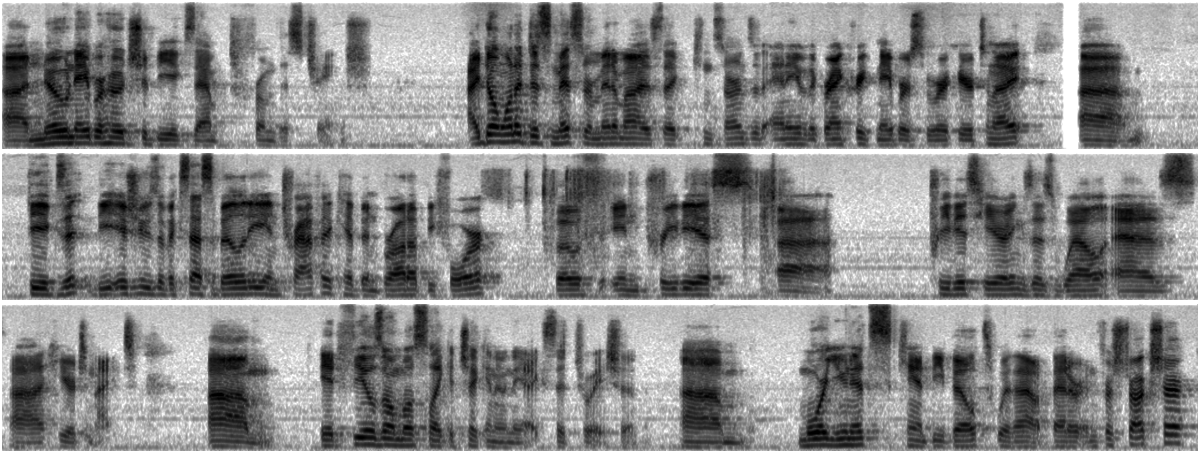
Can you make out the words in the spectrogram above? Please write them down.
Uh, no neighborhood should be exempt from this change. I don't want to dismiss or minimize the concerns of any of the Grant Creek neighbors who are here tonight. Um, the, the issues of accessibility and traffic have been brought up before, both in previous uh, previous hearings as well as uh, here tonight. Um, it feels almost like a chicken and the egg situation. Um, more units can't be built without better infrastructure,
